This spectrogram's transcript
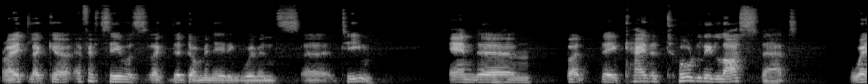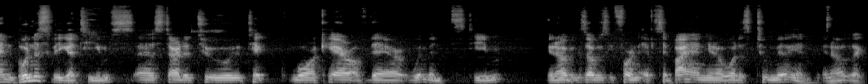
right? Like uh, FFC was like the dominating women's uh, team, and uh, but they kind of totally lost that when Bundesliga teams uh, started to take more care of their women's team, you know, because obviously for an FC Bayern, you know, what is two million, you know, like,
